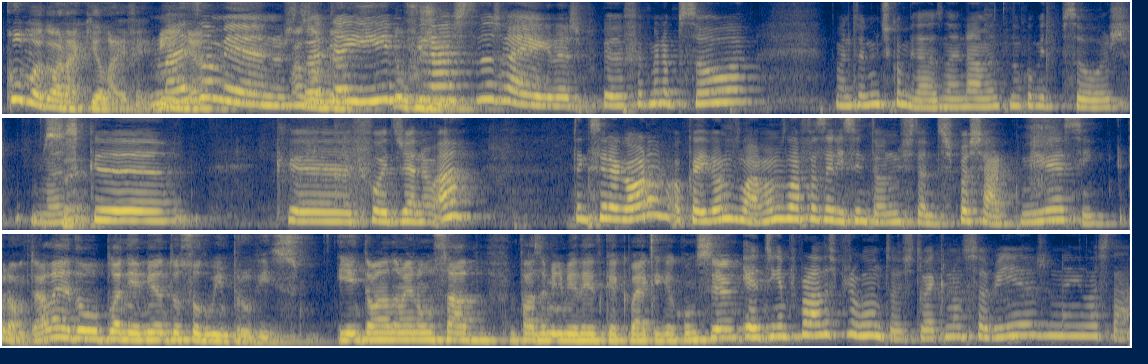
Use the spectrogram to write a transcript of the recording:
como agora aqui a live é minha... Mais ou menos. Mais tu ou até menos. aí me tiraste das regras, porque foi a primeira pessoa. Também não tenho muitos convidados, não é? Normalmente não convido pessoas. Mas Sim. que, que foi de género. Ah, tem que ser agora? Ok, vamos lá, vamos lá fazer isso então, no instante. Despachar comigo é assim. Pronto, ela é do planeamento, eu sou do improviso. E então ela também não sabe, não faz a mínima ideia do que é que vai aqui acontecer. Eu tinha preparado as perguntas, tu é que não sabias, nem lá está.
